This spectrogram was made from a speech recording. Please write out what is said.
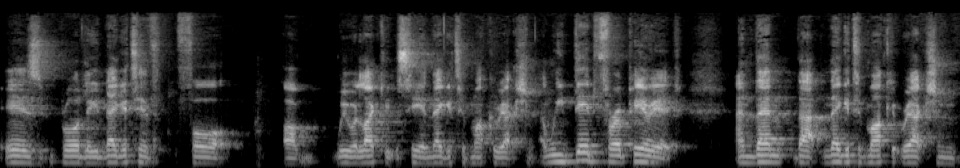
is broadly negative for um, we were likely to see a negative market reaction. And we did for a period. And then that negative market reaction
